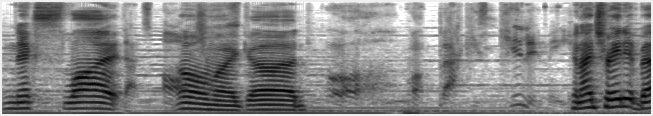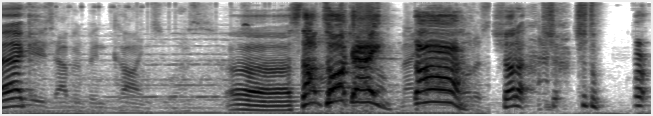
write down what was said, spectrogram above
next slot. Oh my god. Can I trade it back? Been kind to us. Uh, stop talking! Ah! Shut up. Sh shut the.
